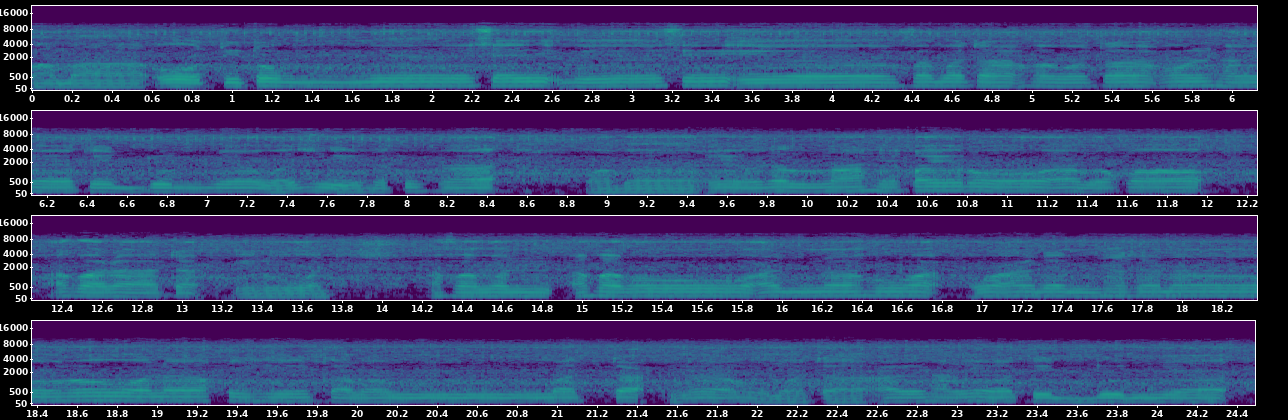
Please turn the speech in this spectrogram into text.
وما أوتيتم من شيء من شيء فمتاع فمتاع الحياة الدنيا وزينتها وما عند الله خير وأبقى. أفلا تأكلون؟ أفمن أفمن أنه وعدا حسنا هو لاقيه كمن متعناه متاع الحياة الدنيا.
